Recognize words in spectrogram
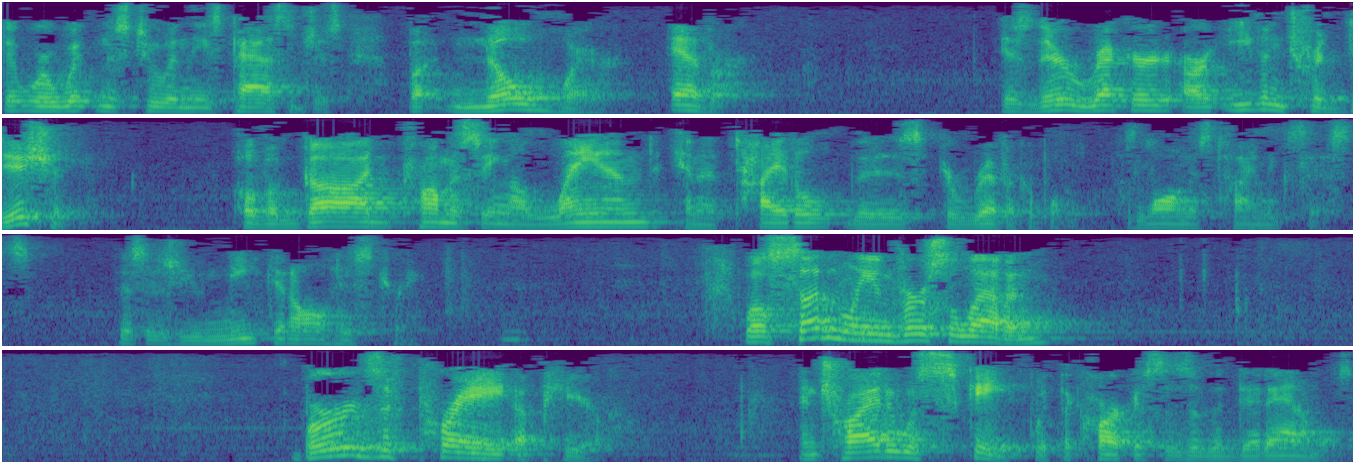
that we're witness to in these passages. But nowhere, ever, is their record or even tradition of a God promising a land and a title that is irrevocable as long as time exists. This is unique in all history. Well, suddenly in verse 11, birds of prey appear and try to escape with the carcasses of the dead animals.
